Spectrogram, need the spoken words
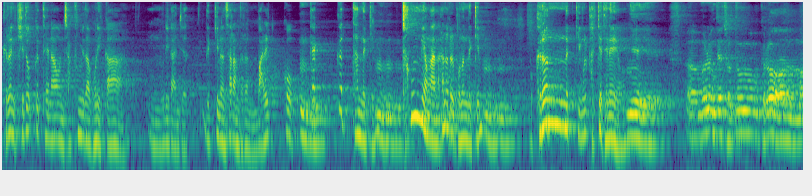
그런 기도 끝에 나온 작품이다 보니까 음, 우리가 이제 느끼는 사람들은 맑고 음. 깨끗한 느낌, 음, 음, 청명한 하늘을 보는 느낌, 음, 음. 뭐 그런 느낌을 받게 되네요. 예, 예. 어, 물론 이제 저도 그런 뭐,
